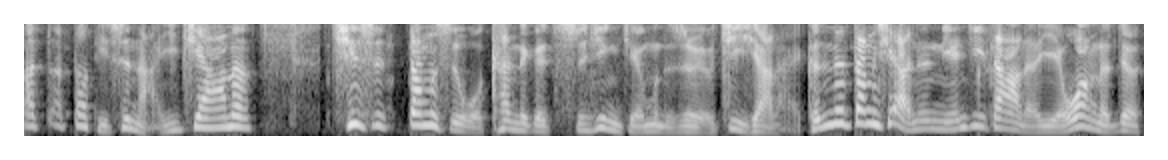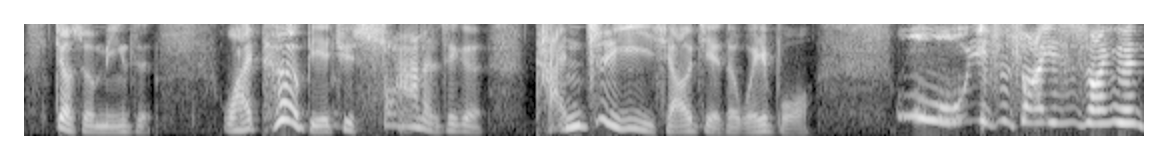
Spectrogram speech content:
啊，到到底是哪一家呢？其实当时我看那个实境节目的时候有记下来，可是那当下那年纪大了也忘了叫叫什么名字，我还特别去刷了这个谭志毅小姐的微博，哦，一直刷一直刷，因为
